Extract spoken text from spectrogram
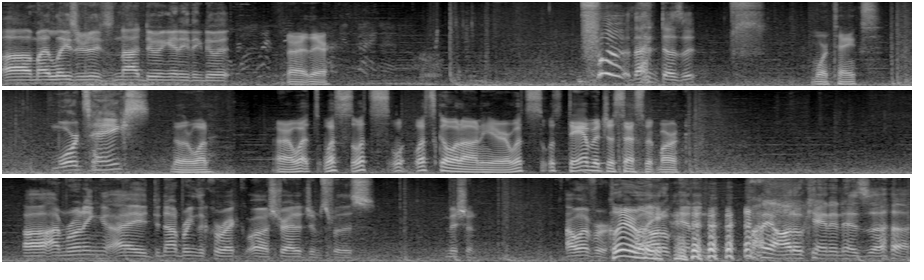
Uh, my laser is not doing anything to it. All right, there. that does it. More tanks. More tanks? Another one. All right. What's what's what's what's going on here? What's what's damage assessment, Mark? Uh, I'm running. I did not bring the correct uh, stratagems for this mission. However, Clearly. my autocannon, my autocannon has uh,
